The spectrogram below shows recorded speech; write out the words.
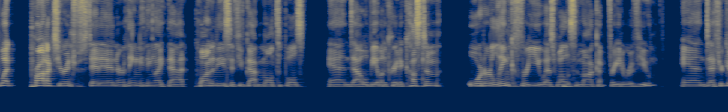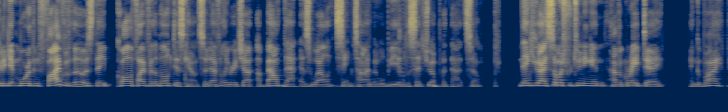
what products you're interested in or anything like that, quantities if you've got multiples, and uh, we'll be able to create a custom order link for you as well as a mock up for you to review. And if you're going to get more than five of those, they qualify for the bulk discount. So definitely reach out about that as well at the same time, and we'll be able to set you up with that. So thank you guys so much for tuning in. Have a great day, and goodbye.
